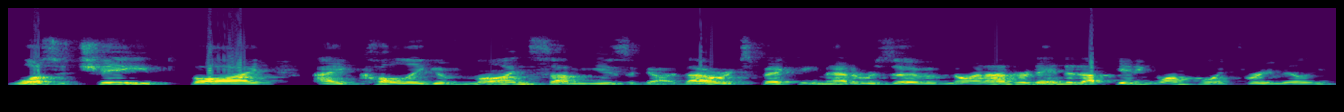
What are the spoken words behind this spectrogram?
was achieved by a colleague of mine some years ago. They were expecting, they had a reserve of 900, ended up getting 1.3 million.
